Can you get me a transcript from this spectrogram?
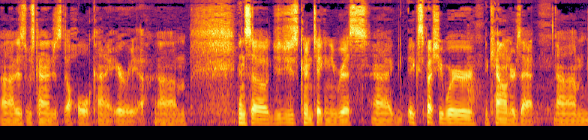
Uh, this was kind of just a whole kind of area, um, and so you just couldn't take any risks, uh, especially where the calendar's at. Um,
